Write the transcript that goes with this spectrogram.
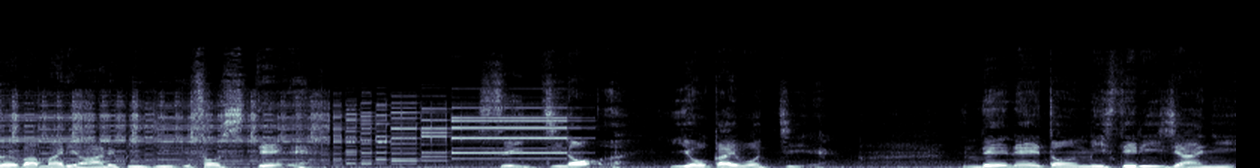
ーパーマリオ RPG そしてスイッチの妖怪ウォッチ。で、レイトンミステリージャーニ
